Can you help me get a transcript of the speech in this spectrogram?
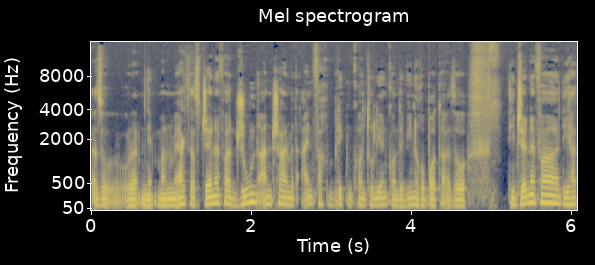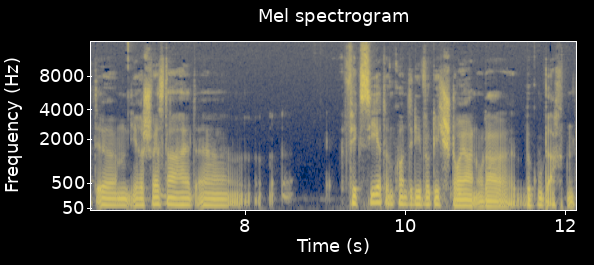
also oder nee, man merkt, dass Jennifer June anscheinend mit einfachen Blicken kontrollieren konnte, wie ein Roboter. Also die Jennifer, die hat ähm, ihre Schwester halt äh, fixiert und konnte die wirklich steuern oder begutachten.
